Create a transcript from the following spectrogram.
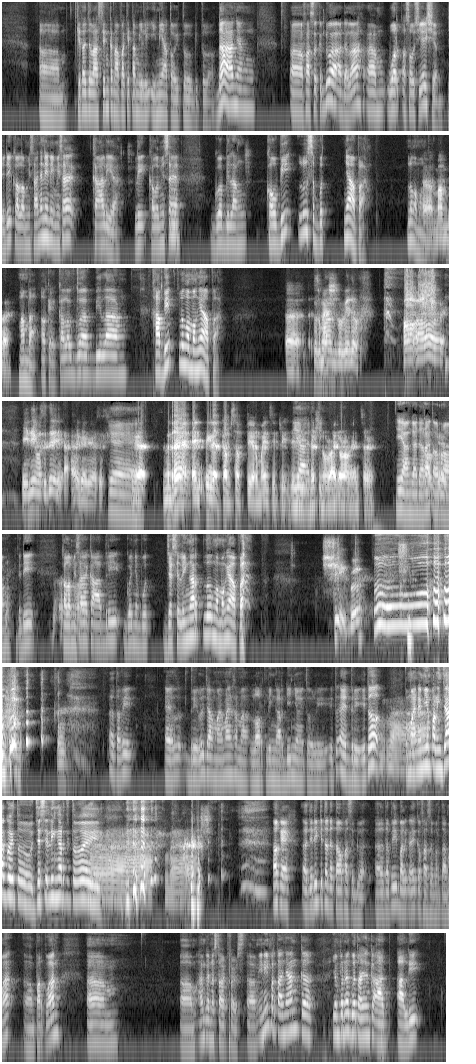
um, kita jelasin kenapa kita milih ini atau itu gitu loh. Dan yang uh, fase kedua adalah um, word association. Jadi kalau misalnya nih, nih misalnya ke Ali ya, Li, kalau misalnya gue bilang Kobe, lu sebutnya apa? Lu ngomong apa? Eh, Mamba. Mamba. Oke, kalau gua bilang Habib, lu ngomongnya apa? Eh, Smash. Nurmagomedov. Oh, oh. Ini maksudnya agak agak Yeah. Enggak. Sebenarnya anything that comes up to your mind sih, Dri. Jadi Iya, there's anything. no right or wrong answer. Iya, nggak ada right or Oke, wrong. Jadi kalau misalnya ke Adri, gue nyebut Jesse Lingard, lu ngomongnya apa? Shit, bro. Uh. Eh, tapi eh lu, Dri lu jangan main-main sama Lord Lingardinho itu Li. Itu eh Dri, itu Nah. pemain MU yang paling jago itu, Jesse Lingard itu, woi. Nah, nah. Oke, eh, jadi kita udah tahu fase 2. Eh, tapi balik lagi ke fase pertama, um, part 1. Um, um, I'm gonna start first. Um, ini pertanyaan ke yang pernah gue tanyain ke Ad- Ali,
